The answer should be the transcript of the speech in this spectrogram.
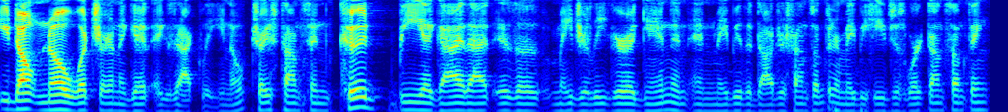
you don't know what you're going to get exactly. You know, Trayce Thompson could be a guy that is a major leaguer again, and, and maybe the Dodgers found something, or maybe he just worked on something.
